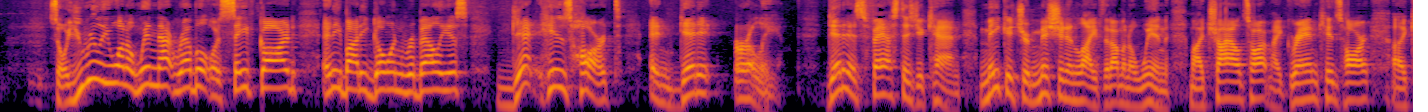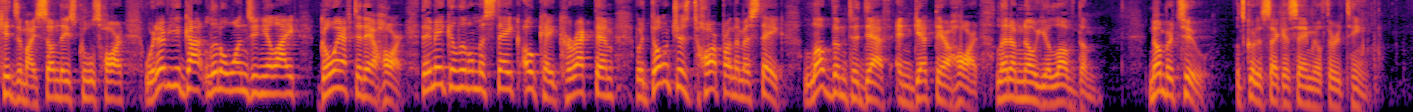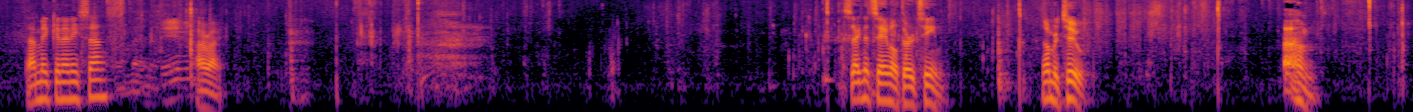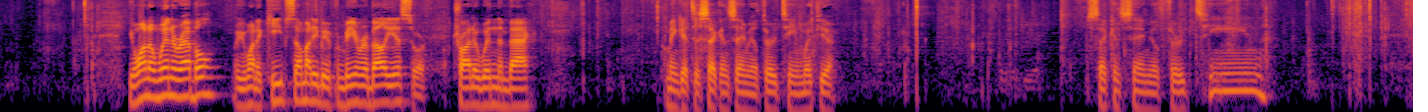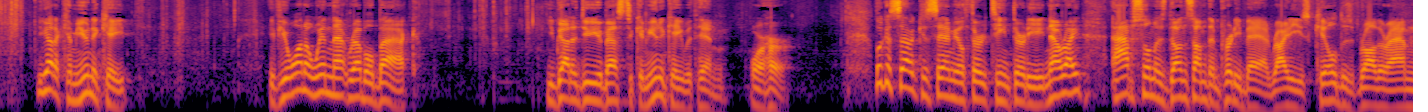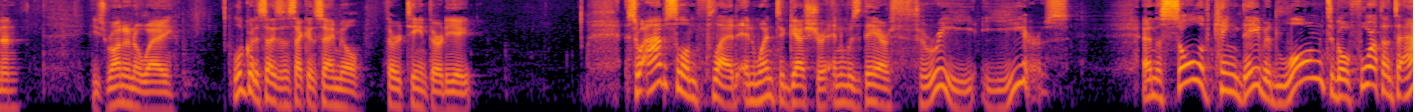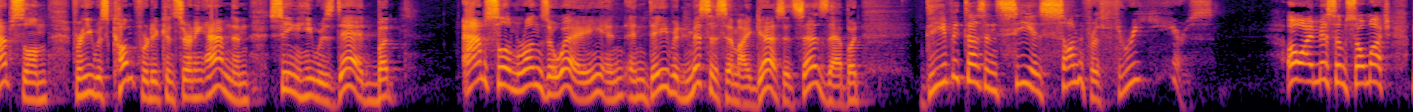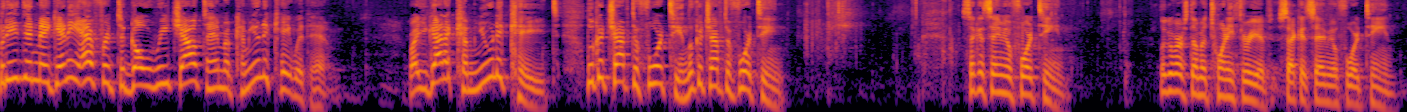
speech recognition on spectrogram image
So you really want to win that rebel or safeguard anybody going rebellious? Get his heart and get it early. Get it as fast as you can. Make it your mission in life that I'm going to win my child's heart, my grandkids' heart, uh, kids in my Sunday school's heart. Whatever you got, little ones in your life, go after their heart. They make a little mistake, okay, correct them, but don't just harp on the mistake. Love them to death and get their heart. Let them know you love them. Number two, let's go to 2 Samuel 13. That making any sense? All right. 2 Samuel 13. Number two. you want to win a rebel, or you want to keep somebody from being rebellious, or try to win them back? Let me get to 2 Samuel 13 with you. 2 Samuel 13. You got to communicate. If you want to win that rebel back, you've got to do your best to communicate with him or her. Look at 2 Samuel 13, 38. Now, right, Absalom has done something pretty bad, right? He's killed his brother Amnon. He's running away. Look what it says in 2 Samuel 13, 38. So Absalom fled and went to Geshur and was there three years. And the soul of King David longed to go forth unto Absalom, for he was comforted concerning Amnon, seeing he was dead. But Absalom runs away, and, and David misses him, I guess. It says that. But David doesn't see his son for three years. Oh, I miss him so much. But he didn't make any effort to go reach out to him or communicate with him. Right? You got to communicate. Look at chapter 14. Look at chapter 14. 2 Samuel 14. Look at verse number 23 of 2 Samuel 14.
